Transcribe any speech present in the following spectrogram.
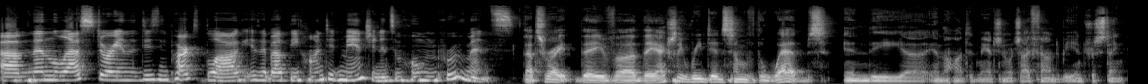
Um, then the last story in the Disney Parks blog is about the haunted mansion and some home improvements. That's right. They've uh, they actually redid some of the webs in the uh, in the haunted mansion, which I found to be interesting.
